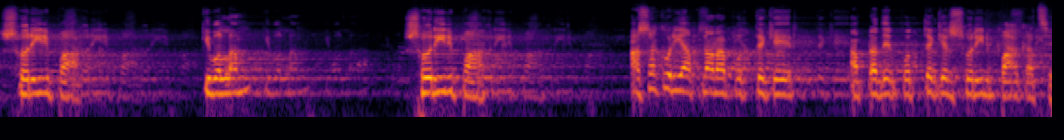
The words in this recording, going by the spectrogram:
শরীর পাক। কি বললাম? শরীর পাক। আশা করি আপনারা প্রত্যেকের, আপনাদের প্রত্যেকের শরীর পাক আছে।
